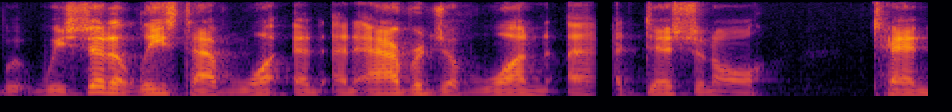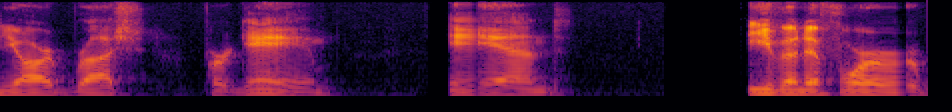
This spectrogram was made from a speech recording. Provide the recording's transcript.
we should at least have one an, an average of one additional 10 yard rush per game and even if we're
